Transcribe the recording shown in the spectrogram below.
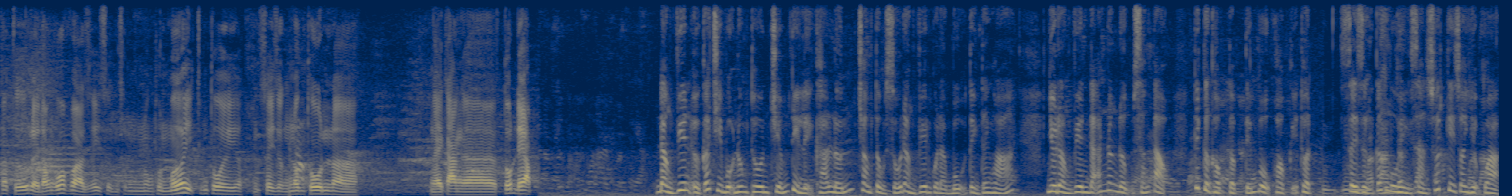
các thứ để đóng góp vào xây dựng nông thôn mới. Chúng tôi xây dựng nông thôn là ngày càng ờ, tốt đẹp. Đảng viên ở các tri bộ nông thôn chiếm tỷ lệ khá lớn trong tổng số đảng viên của Đảng bộ tỉnh Thanh Hóa. Nhiều đảng viên đã năng động sáng tạo, tích cực học tập tiến bộ khoa học kỹ thuật, xây dựng các mô hình sản xuất kinh doanh hiệu quả,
